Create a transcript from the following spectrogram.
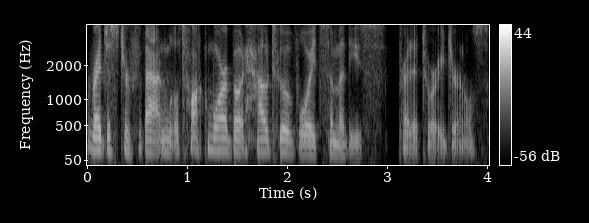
register for that and we'll talk more about how to avoid some of these predatory journals.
